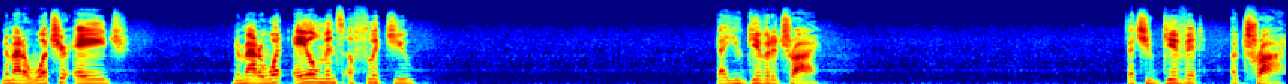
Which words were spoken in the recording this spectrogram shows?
no matter what your age, no matter what ailments afflict you, that you give it a try. That you give it a try.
